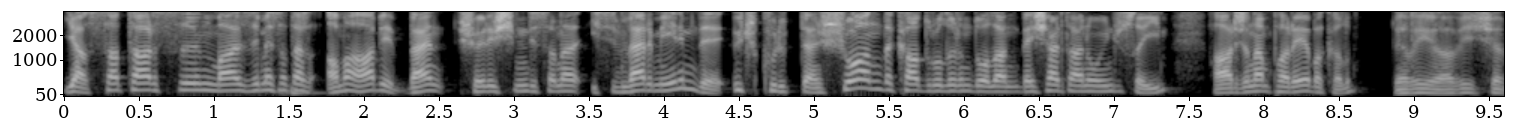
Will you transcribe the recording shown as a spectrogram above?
ya satarsın, malzeme satarsın ama abi ben şöyle şimdi sana isim vermeyelim de 3 kulüpten şu anda kadrolarında olan beşer tane oyuncu sayayım. Harcanan paraya bakalım. Tabii abi şey-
